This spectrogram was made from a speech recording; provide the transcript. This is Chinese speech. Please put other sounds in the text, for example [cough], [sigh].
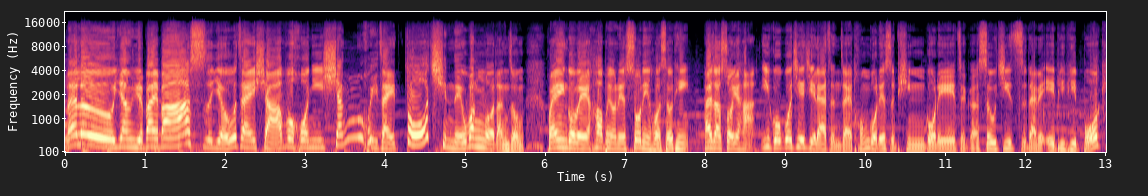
来喽，洋芋摆巴士又在下午和你相会在多情的网络当中，欢迎各位好朋友的锁定和收听。还是要说一下，你哥哥姐姐呢正在通过的是苹果的这个手机自带的 APP 播客，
